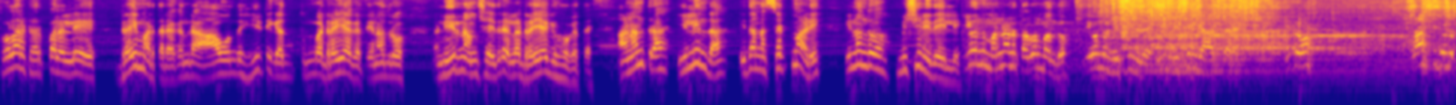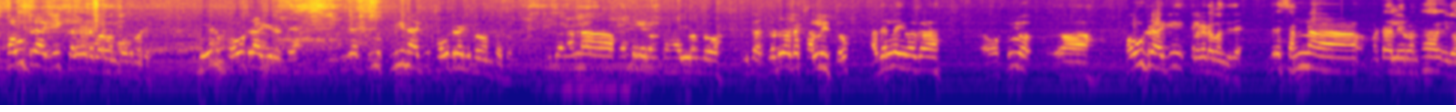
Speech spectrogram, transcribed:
ಸೋಲಾರ್ ಟರ್ಪಲ್ ಅಲ್ಲಿ ಡ್ರೈ ಮಾಡ್ತಾರೆ. ಯಾಕಂದ್ರೆ ಆ ಒಂದು ಹೀಟಿಗೆ ಅದು ತುಂಬಾ ಡ್ರೈ ಆಗುತ್ತೆ. ಏನಾದ್ರೂ ನೀರಿನ ಅಂಶ ಇದ್ರೆ ಎಲ್ಲ ಡ್ರೈ ಆಗಿ ಹೋಗುತ್ತೆ. ಆ ನಂತರ ಇಲ್ಲಿಂದ ಇದನ್ನ ಸೆಟ್ ಮಾಡಿ ಇನ್ನೊಂದು ಮಿಷಿನ್ ಇದೆ ಇಲ್ಲಿ. ಈ ಒಂದು ಮಣ್ಣನ್ನು ತಗೊಂಡ್ಬಂದು ಈ ಒಂದು ಮಿಷಿನ್ ಇದೆ. ಈ ಮಿಷಿನ್ಗೆ ಹಾಕ್ತಾರೆ. ಇದು ಲಾಸ್ಟ್ ಒಂದು ಪೌಡರ್ ಆಗಿ ಕೆಳಗಡೆ ಬರುವಂತದ್ದು ನೋಡಿ. ಏನು ಪೌಡರ್ ಆಗಿರುತ್ತೆ? ಅಂದ್ರೆ ಫುಲ್ ಕ್ಲೀನ್ ಆಗಿ ಪೌಡರ್ ಆಗಿ ಬರುವಂತದ್ದು ಈಗ ನನ್ನ ಇರುವಂತಹ ಈ ಒಂದು ಈಗ ದೊಡ್ಡ ದೊಡ್ಡ ಕಲ್ಲು ಇತ್ತು ಅದೆಲ್ಲ ಇವಾಗ ಫುಲ್ ಪೌಡರ್ ಆಗಿ ಕೆಳಗಡೆ ಬಂದಿದೆ. ಅಂದ್ರೆ ಸಣ್ಣ ಮಟ್ಟದಲ್ಲಿರುವಂತಹ ಇದು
